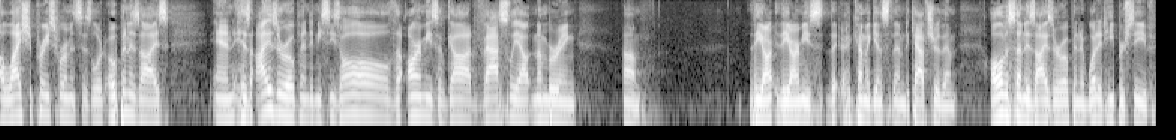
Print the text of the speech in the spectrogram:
Elisha prays for him and says, "Lord, open his eyes." And his eyes are opened, and he sees all the armies of God vastly outnumbering um, the, the armies that had come against them to capture them. All of a sudden, his eyes are open, and what did he perceive?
